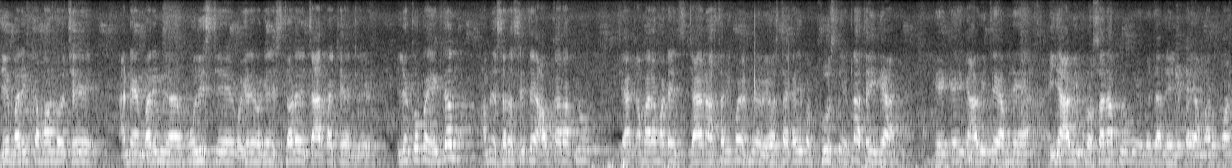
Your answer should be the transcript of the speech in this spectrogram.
જે મરીન કમાન્ડો છે અને મરીન પોલીસ છે, વગેરે વગેરે સ્થળે ચાર પાંચ છે, એ લોકો પણ એકદમ અમને સરસ રીતે આવકાર આપ્યો. ક્યાંક અમારા માટે ચા નાસ્તાની પણ અમને વ્યવસ્થા કરી, પણ ખુશ એટલા થઈ ગયા કે કંઈક આવી રીતે અમને અહીંયા આવી પ્રોત્સાહન આપ્યું. એ બધાને એ લોકોએ અમારું પણ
